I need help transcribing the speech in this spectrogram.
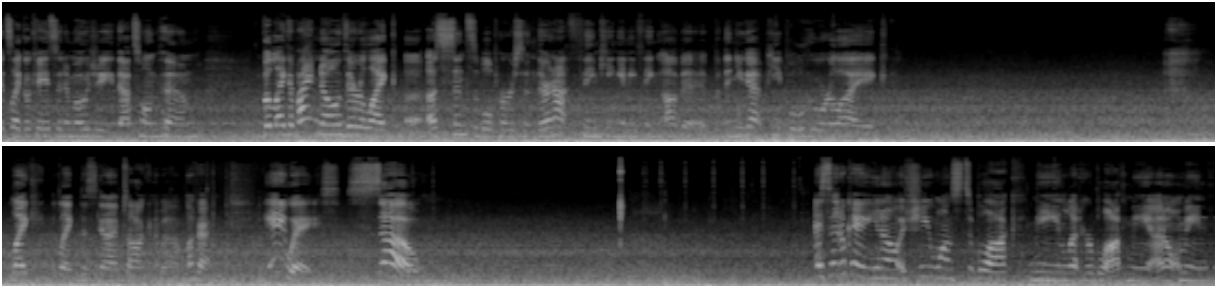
it's like okay, it's an emoji. That's on them. But like, if I know they're like a, a sensible person, they're not thinking anything of it. But then you got people who are like, like like this guy I'm talking about. Okay. Anyways, so I said, okay, you know, if she wants to block me, let her block me. I don't I mean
